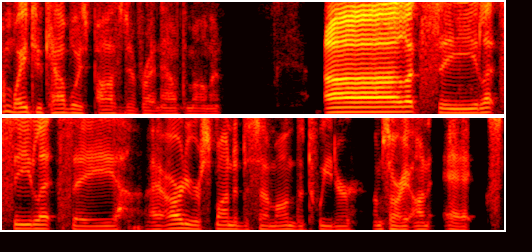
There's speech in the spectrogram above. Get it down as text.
I'm way too Cowboys positive right now at the moment. Uh, let's see, let's see, let's see. I already responded to some on the Twitter. I'm sorry, on X.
